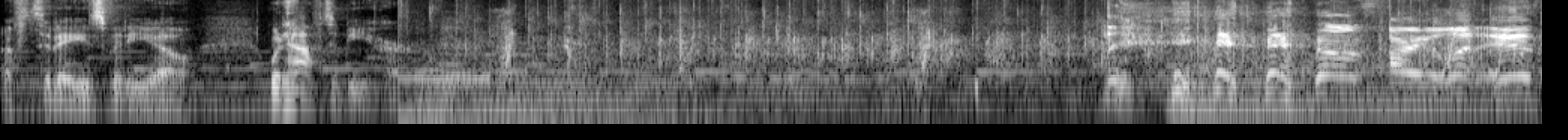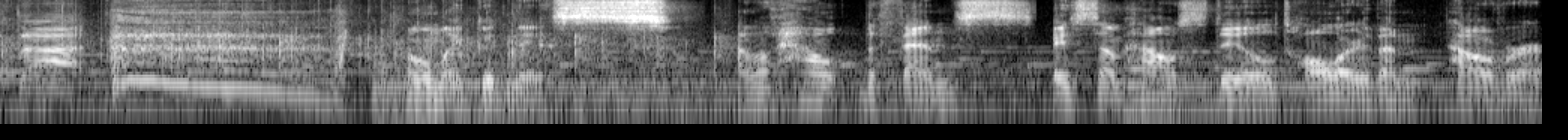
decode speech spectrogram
of today's video, would have to be her. I'm sorry, what is that? Oh my goodness. I love how the fence is somehow still taller than however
